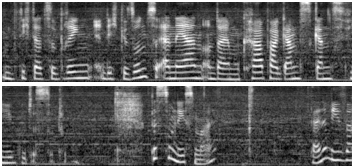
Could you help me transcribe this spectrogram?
um dich dazu bringen, dich gesund zu ernähren und deinem Körper ganz, ganz viel Gutes zu tun. Bis zum nächsten Mal. Deine Lisa.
